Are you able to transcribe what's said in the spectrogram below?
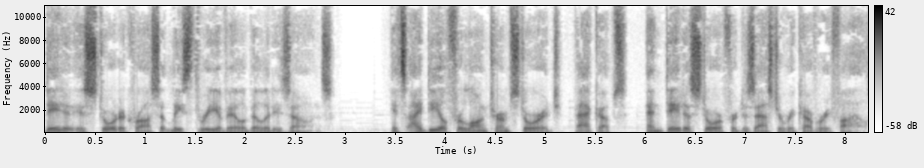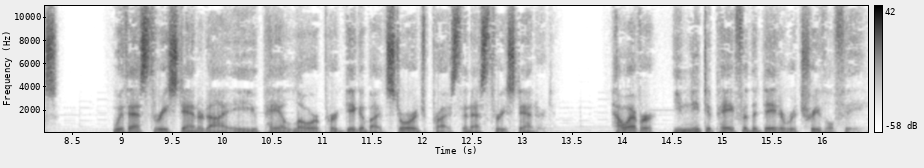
Data is stored across at least three availability zones. It's ideal for long-term storage, backups, and data store for disaster recovery files. With S3 standard IA you pay a lower per gigabyte storage price than S3 standard. However, you need to pay for the data retrieval fee.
